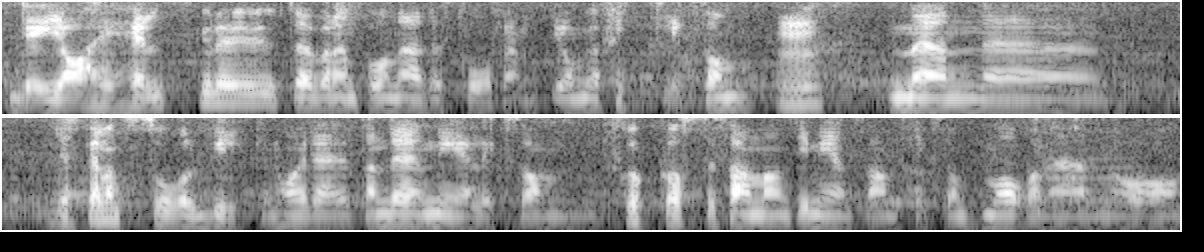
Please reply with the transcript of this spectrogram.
Det jag helst skulle jag utöva den på en RS250 om jag fick. Liksom. Men eh, det spelar inte så stor roll vilken hoj det är, utan det är mer liksom, frukost tillsammans gemensamt liksom, på morgonen och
